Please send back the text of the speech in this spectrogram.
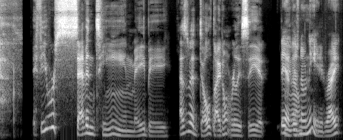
if you were 17, maybe as an adult, I don't really see it. Yeah, you there's no need, right?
